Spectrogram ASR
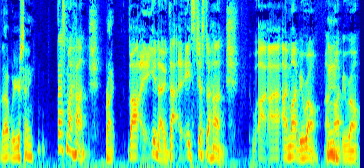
that what you're saying? That's my hunch. Right. But you know that it's just a hunch. I, I, I might be wrong. I might be wrong.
